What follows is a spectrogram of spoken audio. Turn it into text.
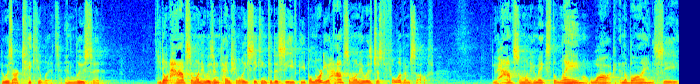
who is articulate and lucid you don't have someone who is intentionally seeking to deceive people, nor do you have someone who is just full of himself. You have someone who makes the lame walk and the blind see,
